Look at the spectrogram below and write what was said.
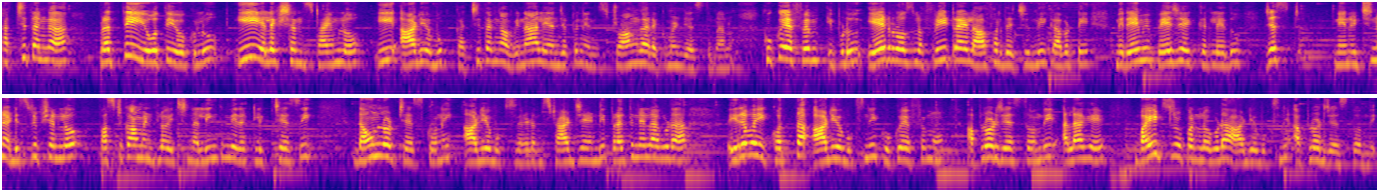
ఖచ్చితంగా ప్రతి యువతి యువకులు ఈ ఎలక్షన్స్ టైంలో ఈ ఆడియో బుక్ ఖచ్చితంగా వినాలి అని చెప్పి నేను స్ట్రాంగ్గా రికమెండ్ చేస్తున్నాను. కుక్ ఎఫ్ఎం ఇప్పుడు ఏడు రోజుల ఫ్రీ ట్రయల్ ఆఫర్ తెచ్చింది కాబట్టి మీరేమీ పే చేయక్కర్లేదు. జస్ట్ నేను ఇచ్చిన డిస్క్రిప్షన్లో ఫస్ట్ కామెంట్లో ఇచ్చిన లింక్ మీద క్లిక్ చేసి డౌన్లోడ్ చేసుకొని ఆడియో బుక్స్ వినడం స్టార్ట్ చేయండి. ప్రతి నెల కూడా ఇరవై కొత్త ఆడియో బుక్స్ని కుకు ఎఫ్ఎం అప్లోడ్ చేస్తోంది. అలాగే బైట్స్ రూపంలో కూడా ఆడియో బుక్స్ని అప్లోడ్ చేస్తోంది.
